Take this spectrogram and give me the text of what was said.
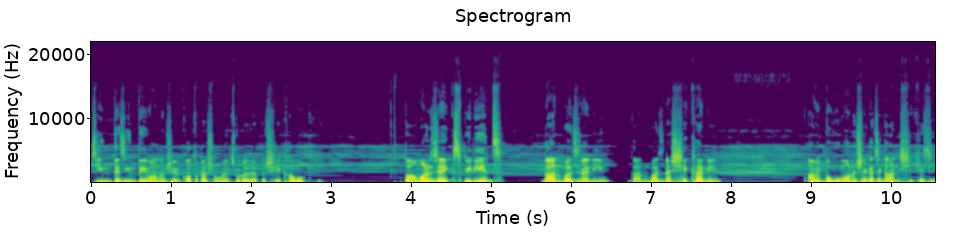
চিনতে চিনতেই মানুষের কতটা সময় চলে যেত শেখাবো কি? তো আমার যা এক্সপিরিয়েন্স গান বাজনা নিয়ে, গান বাজনা শেখা নিয়ে, আমি বহু মানুষের কাছে গান শিখেছি।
